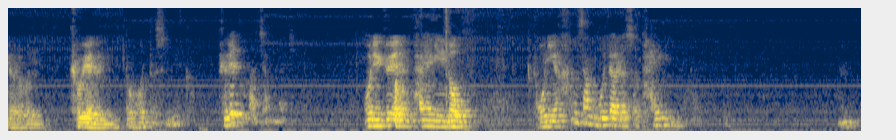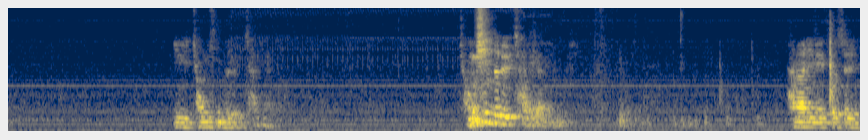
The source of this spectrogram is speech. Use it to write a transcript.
여러분, 교회는 또 어떻습니까? 교회도 마찬가지입니다. 우리 교회는 다행히도 돈이 항상 모자라서 다행입니다. 음? 이 정신들을 차려야 돼. 정신들을 차려야 되는. 하나님의 것을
